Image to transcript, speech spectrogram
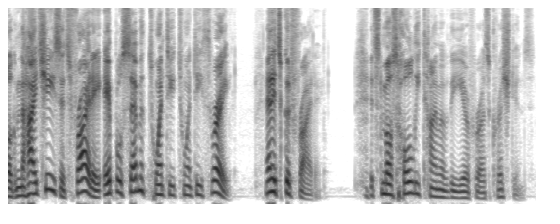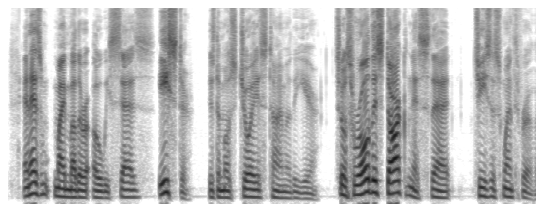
Welcome to High Cheese. It's Friday, April 7th, 2023. And it's Good Friday. It's the most holy time of the year for us Christians. And as my mother always says, Easter is the most joyous time of the year. So, for all this darkness that Jesus went through,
